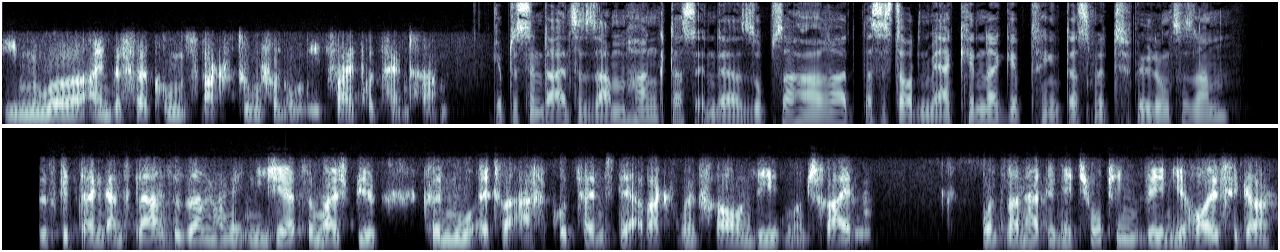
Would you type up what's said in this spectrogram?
die nur ein Bevölkerungswachstum von um die zwei Prozent haben. Gibt es denn da einen Zusammenhang, dass in der Subsahara, dass es dort mehr Kinder gibt? Hängt das mit Bildung zusammen? Es gibt einen ganz klaren Zusammenhang. In Niger zum Beispiel können nur etwa acht Prozent der erwachsenen Frauen lesen und schreiben. Und man hat in Äthiopien gesehen, je häufiger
